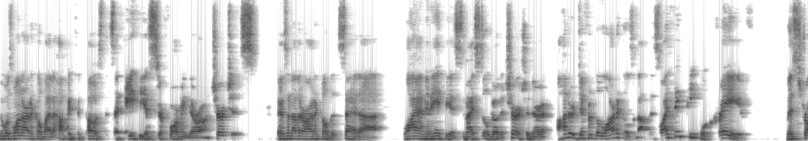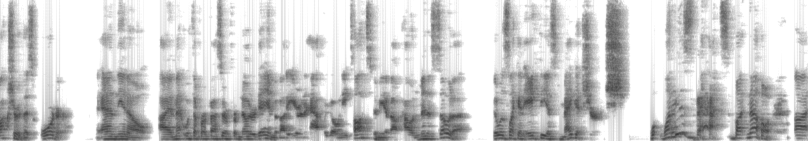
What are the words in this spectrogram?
There was one article by the Huffington Post that said atheists are forming their own churches. There's another article that said uh, why I'm an atheist and I still go to church, and there are a hundred different little articles about this. So I think people crave this structure, this order. And, you know, I met with a professor from Notre Dame about a year and a half ago, and he talked to me about how in Minnesota there was like an atheist megachurch. What, what is that? But no. Uh,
